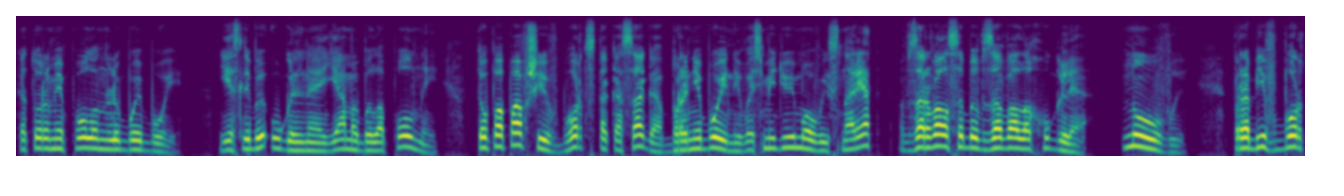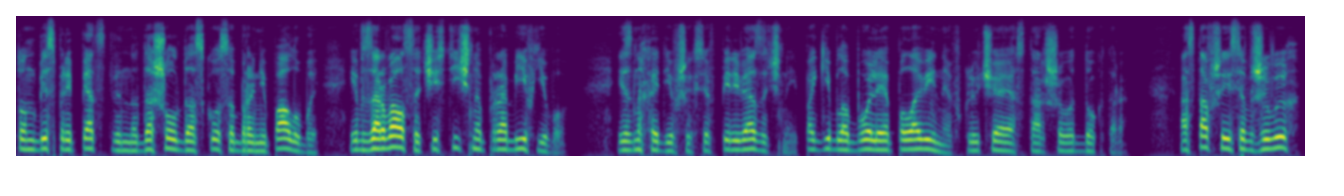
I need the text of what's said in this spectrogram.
которыми полон любой бой. Если бы угольная яма была полной, то попавший в борт Стакасага бронебойный 8-дюймовый снаряд взорвался бы в завалах угля. Но, увы, Пробив борт, он беспрепятственно дошел до скоса бронепалубы и взорвался, частично пробив его. Из находившихся в перевязочной погибло более половины, включая старшего доктора. Оставшиеся в живых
